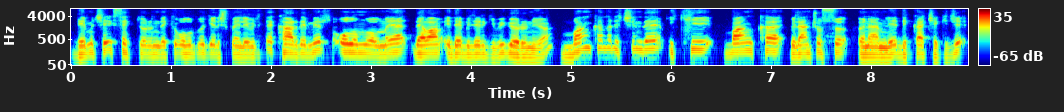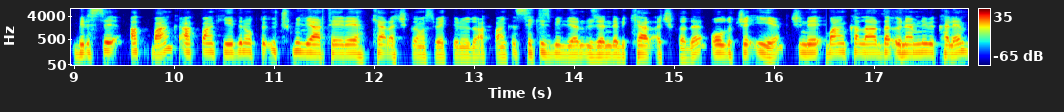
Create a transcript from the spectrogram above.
demir çelik sektöründeki olumlu gelişmeyle birlikte Kardemir olumlu olmaya devam edebilir gibi görünüyor. Bankalar içinde iki banka bilançosu önemli, dikkat çekici. Birisi Akbank. Akbank 7.3 milyar TL kar açıklaması bekleniyordu Akbank'ın. 8 milyarın üzerinde bir kar açıkladı. Oldukça iyi. Şimdi bankalarda önemli bir kalem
